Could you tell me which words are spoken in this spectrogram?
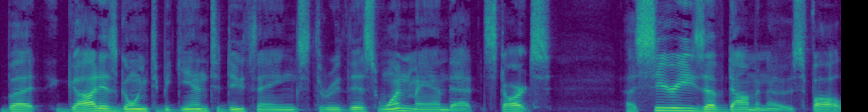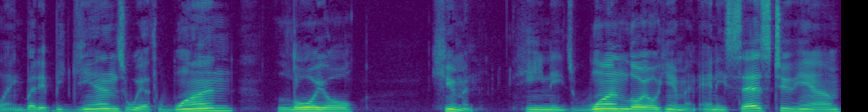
But God is going to begin to do things through this one man that starts a series of dominoes falling, but it begins with one loyal human. He needs one loyal human. And he says to him,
